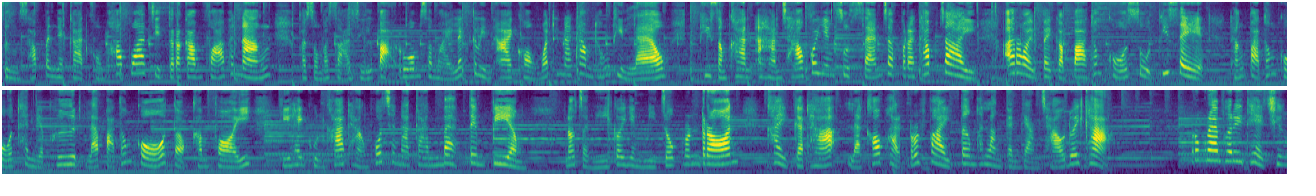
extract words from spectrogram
ซึมซับบรรยากาศของภาพวาดจิตรกรรมฝาผนัง ผสมผสานศิลปะร่วมสมัยและกลิ่นอายของวัฒนธรรมท้องถิ่นแล้ว ที่สำคัญอาหารเช้าก็ยังสุดแสนจะประทับใจ อร่อยไปกับปลาท่องโกสูตรพิเศษ ทั้งปลาท่องโกธัญพืช และปลาท่องโกตอกคำฝอย ที่ให้คุณค่าทางโภชนาการแบบเต็มเปี่ยม นอกจากนี้ก็ยังมีโจ๊กร้อนๆไข่กระทะ และข้าวผัดรถไฟเติมพลังกันอย่างมเช้าด้วยค่ะโรงแรม Heritage เชียง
